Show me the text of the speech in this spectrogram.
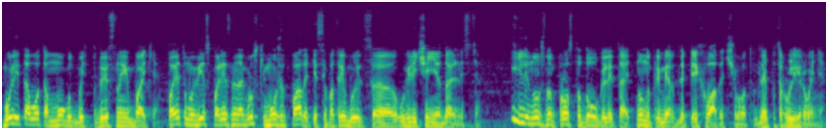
Более того, там могут быть подвесные баки. Поэтому вес полезной нагрузки может падать, если потребуется увеличение дальности. Или нужно просто долго летать, ну, например, для перехвата чего-то, для патрулирования.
